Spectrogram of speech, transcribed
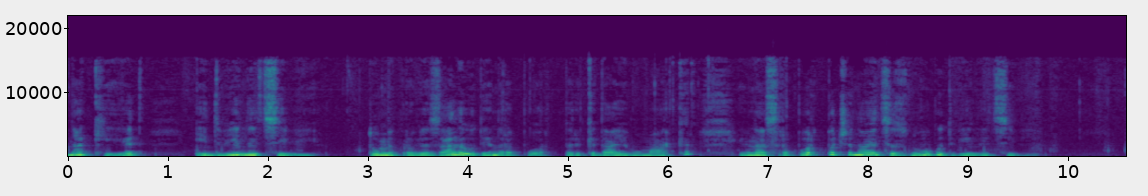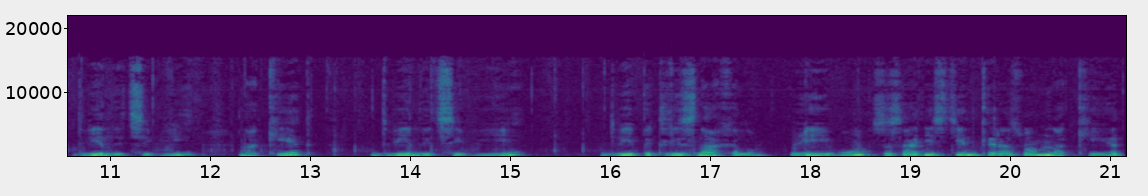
накид і дві лицеві. То ми пров'язали один рапорт. Перекидаємо маркер, і в нас рапорт починається знову дві лицеві. Дві лицеві, накид, дві лицеві, дві петлі з нахилом вліво за задні стінки разом, накид,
